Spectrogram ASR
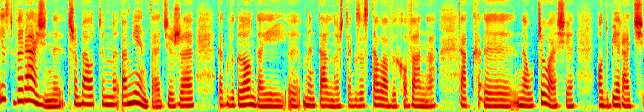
jest wyraźny. Trzeba o tym pamiętać, że tak wygląda jej e, mentalność, tak została wychowana, tak nauczyła się odbierać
